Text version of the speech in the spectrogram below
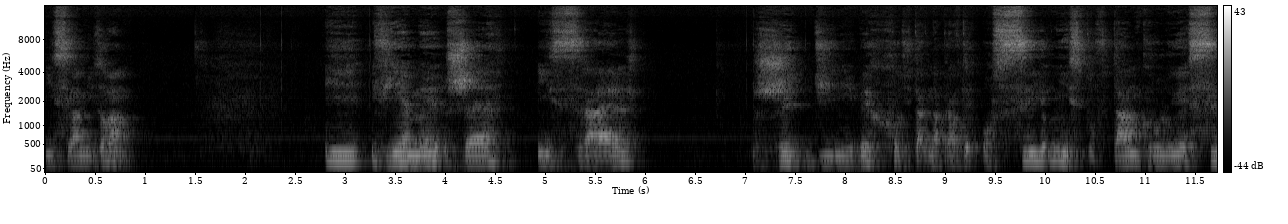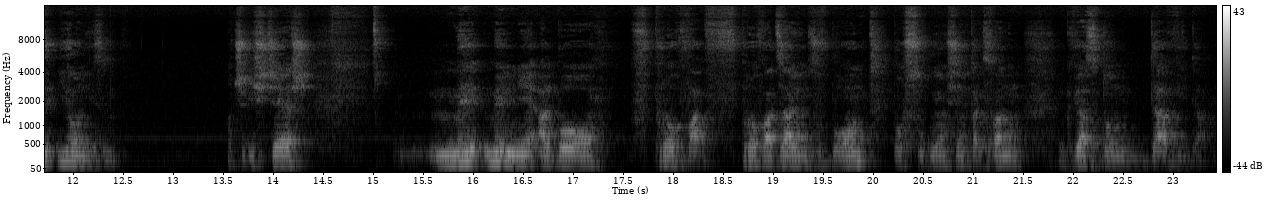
islamizowany. I wiemy, że Izrael, Żydzi niby, chodzi tak naprawdę o syjonistów. Tam króluje syjonizm. Oczywiście my, mylnie albo wprowa, wprowadzając w błąd posługują się tak zwaną gwiazdą Dawida.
